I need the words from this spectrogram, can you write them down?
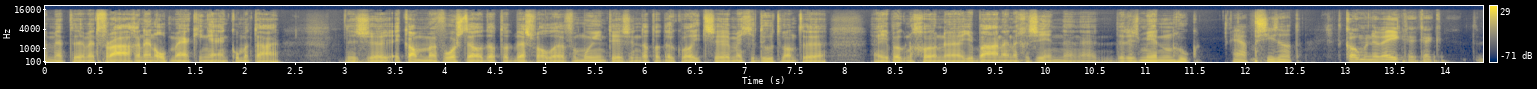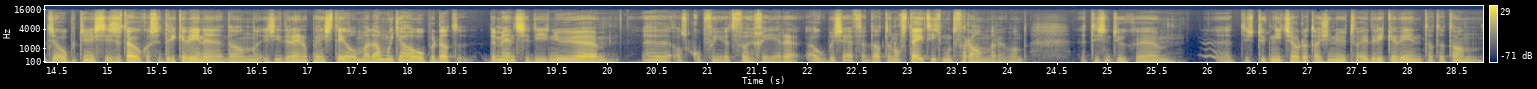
met, eh, met vragen en opmerkingen en commentaar. Dus eh, ik kan me voorstellen dat dat best wel eh, vermoeiend is. En dat dat ook wel iets met je doet. Want eh, ja, je hebt ook nog gewoon je baan en een gezin. En er is meer dan een hoek. Ja, precies dat. De komende weken, kijk, zo opportunistisch is het ook. Als ze drie keer winnen, dan is iedereen opeens stil. Maar dan moet je hopen dat de mensen die nu als kop van Jut fungeren, ook beseffen dat er nog steeds iets moet veranderen. Want het is natuurlijk, eh, het is natuurlijk niet zo dat als je nu twee, drie keer wint, dat het dan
